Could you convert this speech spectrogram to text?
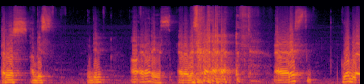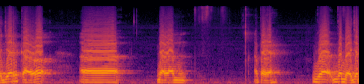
terus abis Udin? Oh Eroris Eroris Eroris gue belajar kalau eh, dalam apa ya gue gue belajar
